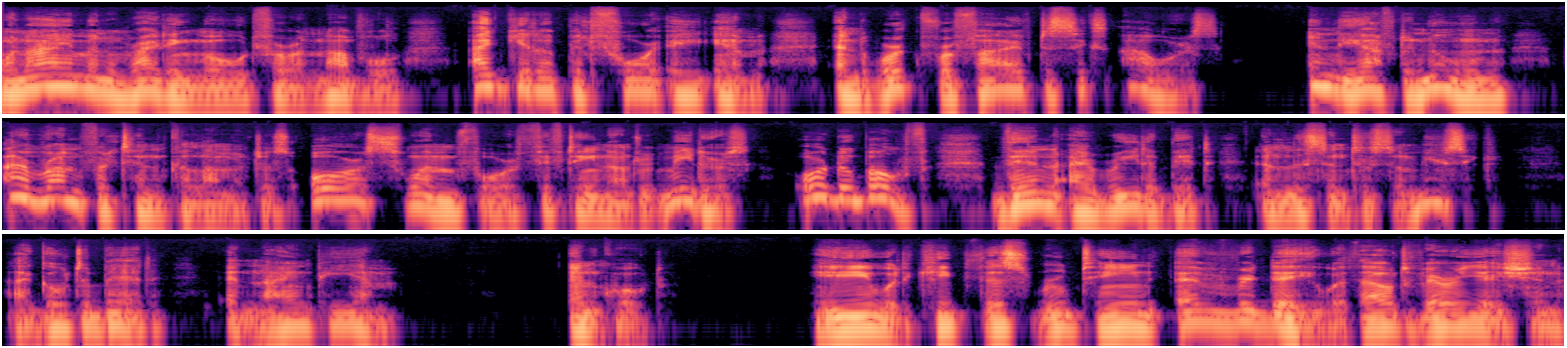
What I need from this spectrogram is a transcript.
when I am in writing mode for a novel, I get up at 4 a.m. and work for five to six hours. In the afternoon, I run for 10 kilometers or swim for 1500 meters or do both. Then I read a bit and listen to some music. I go to bed at 9 p.m. End quote. He would keep this routine every day without variation,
